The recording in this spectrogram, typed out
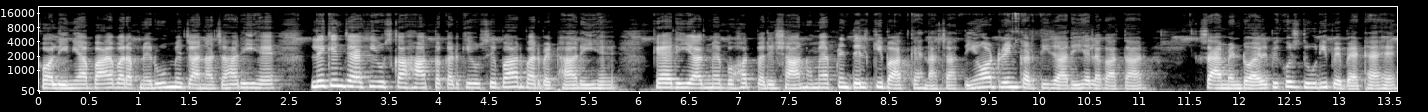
कॉलिनिया बार बार अपने रूम में जाना चाह रही है, लेकिन जैकी उसका हाथ पकड़ के उसे बार बार बैठा रही है। कह रही, आज मैं बहुत परेशान हूँ, मैं अपने दिल की बात कहना चाहती हूँ और ड्रिंक करती जा रही है लगातार। साइमन डॉयल भी कुछ दूरी पर बैठा है।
